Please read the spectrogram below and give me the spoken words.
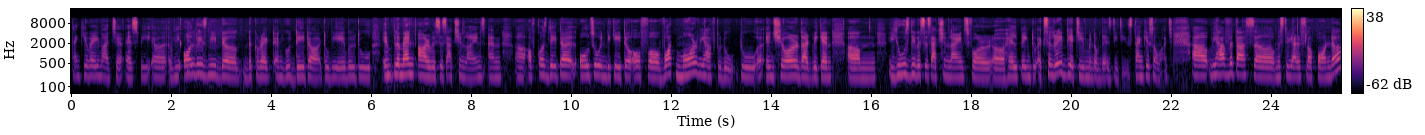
Thank you very much, uh, SP. Uh, we always need uh, the correct and good data to be able to implement our WSIS action lines. And uh, of course, data also indicator of uh, what more we have to do to uh, ensure that we can um, use the WSIS action lines for helping to accelerate the achievement of the SDGs. Thank you so much. we have with us Mr. Jaroslaw Ponder.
